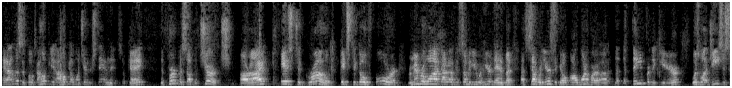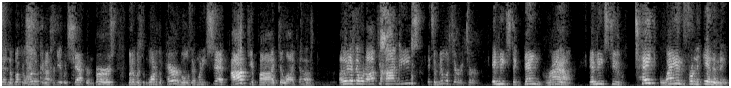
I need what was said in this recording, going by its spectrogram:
And I listen, folks. I hope you. I hope y'all want you to understand this. Okay. The purpose of the church, all right, is to grow. It's to go forward. Remember what? I don't know if some of you were here then, but uh, several years ago, our, one of our uh, the, the theme for the year was what Jesus said in the book of Luke, and I forget which chapter and verse, but it was one of the parables. And when he said, "Occupy till I come," I don't know what that word "occupy" means. It's a military term. It means to gain ground. It means to take land from the enemy.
